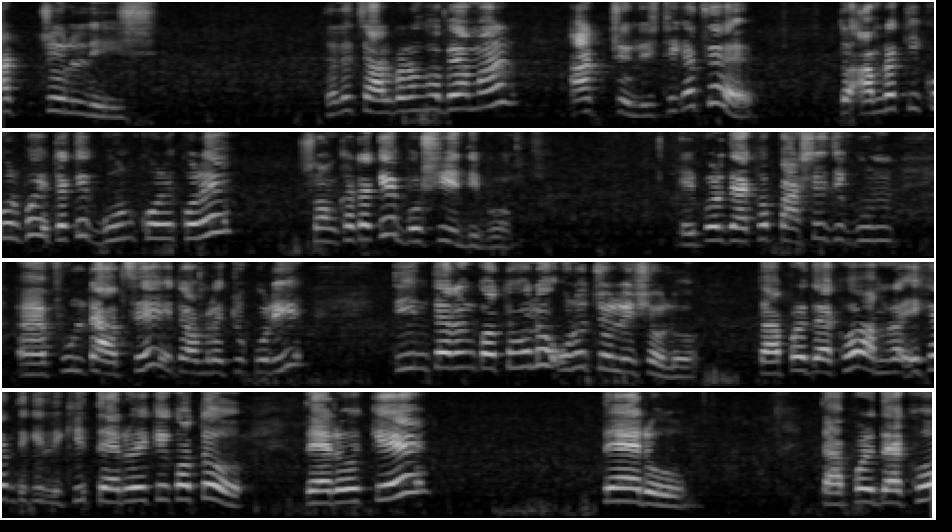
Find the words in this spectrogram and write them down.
আটচল্লিশ। তাহলে চার বারং হবে আমার আটচল্লিশ, ঠিক আছে? তো আমরা কি করব? এটাকে গুণ করে করে সংখ্যাটাকে বসিয়ে দিব। এরপর দেখো পাশে যে গুণ ফুলটা আছে, এটা আমরা একটু করি। তিন তেরং কত হলো? উনচল্লিশ হলো। তারপরে দেখো আমরা এখান থেকে লিখি, তেরো একে কত? তেরো একে তেরো। তারপরে দেখো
